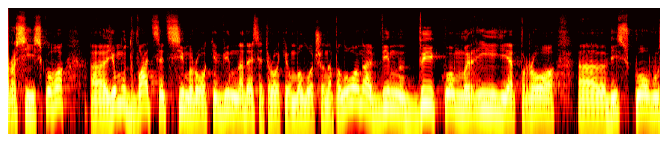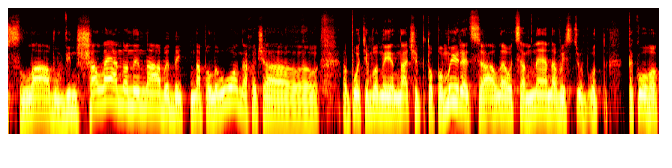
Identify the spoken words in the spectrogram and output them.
російського. Е, йому 27 років. Він на 10 років молодше Наполеона. Він дико мріє про е, військову славу. Він шалено ненавидить Наполеона. Хоча е, потім вони, начебто, помиряться, але оця ненависть от такого.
